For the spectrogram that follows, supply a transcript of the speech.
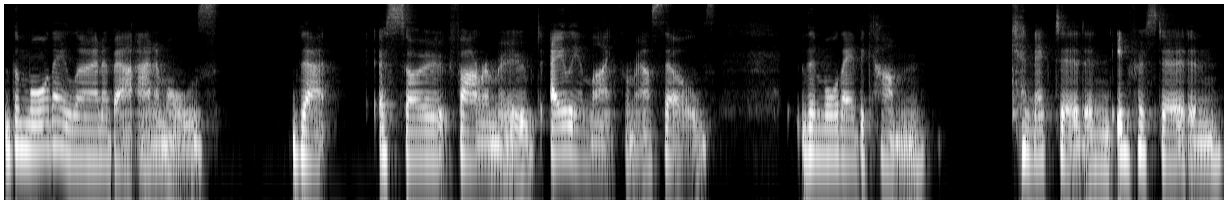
the more they learn about animals that are so far removed, alien like from ourselves, the more they become connected and interested and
